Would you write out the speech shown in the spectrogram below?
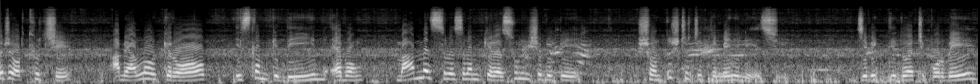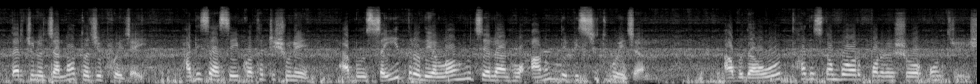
এটার অর্থ হচ্ছে আমি আল্লাহকে রব, ইসলামকে দিন এবং মোহাম্মদ সাল্লাহ সাল্লামকে রাসুল হিসেবে পেয়ে সন্তুষ্ট চিত্রে মেনে নিয়েছি। যে ব্যক্তি দোয়াটি পড়বে, তার জন্য জান্নাত অজীব হয়ে যায়। হাদিসে আছে এই কথাটি শুনে আবু সাইদ রদি আল্লাহ চালানহু আনন্দে বিস্তৃত হয়ে যান। আবু দাউদ, হাদিস নম্বর পনেরোশো উনত্রিশ।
